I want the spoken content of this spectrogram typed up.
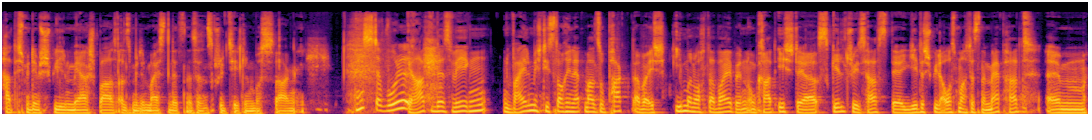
hatte ich mit dem Spiel mehr Spaß als mit den meisten letzten Assassin's Creed Titeln, muss ich sagen. Ist obwohl. Gerade deswegen, weil mich die Story nicht mal so packt, aber ich immer noch dabei bin und gerade ich, der Skilltrees hast, der jedes Spiel ausmacht, das eine Map hat, ähm,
